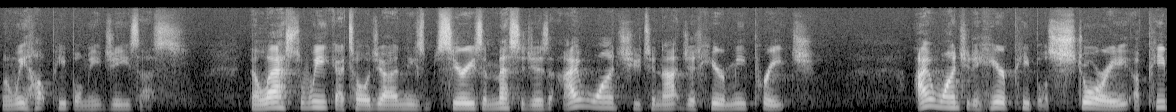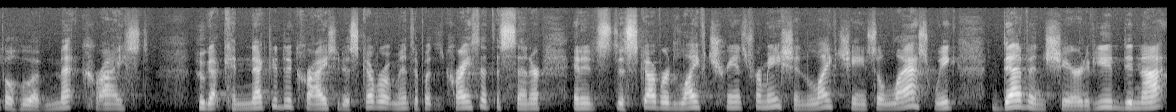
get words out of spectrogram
when we help people meet Jesus. Now, last week I told you in these series of messages, I want you to not just hear me preach. I want you to hear people's story of people who have met Christ who got connected to Christ, who discovered what it meant to put Christ at the center, and it's discovered life transformation, life change. So last week, Devin shared. If you did not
